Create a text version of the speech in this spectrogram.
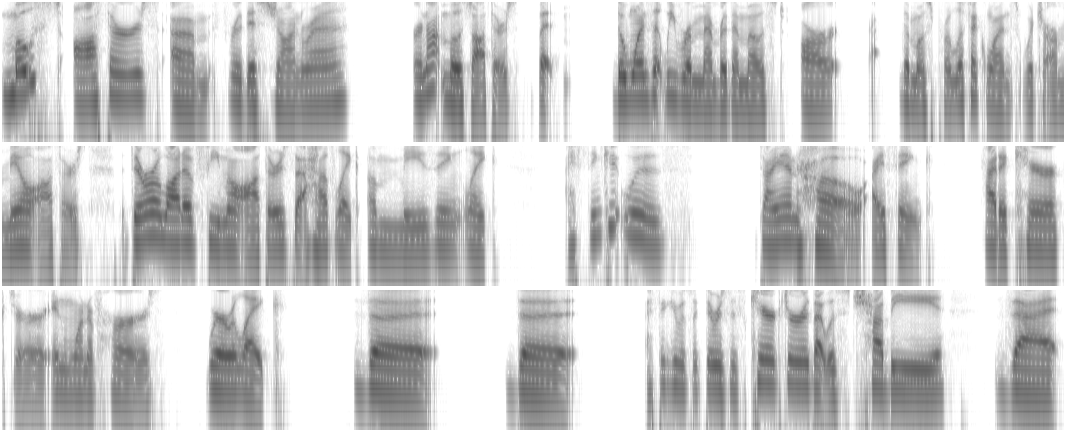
most authors um, for this genre, or not most authors, but the ones that we remember the most are the most prolific ones, which are male authors. But there are a lot of female authors that have like amazing, like I think it was Diane Hoh. I think had a character in one of hers where like the the I think it was like there was this character that was chubby that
